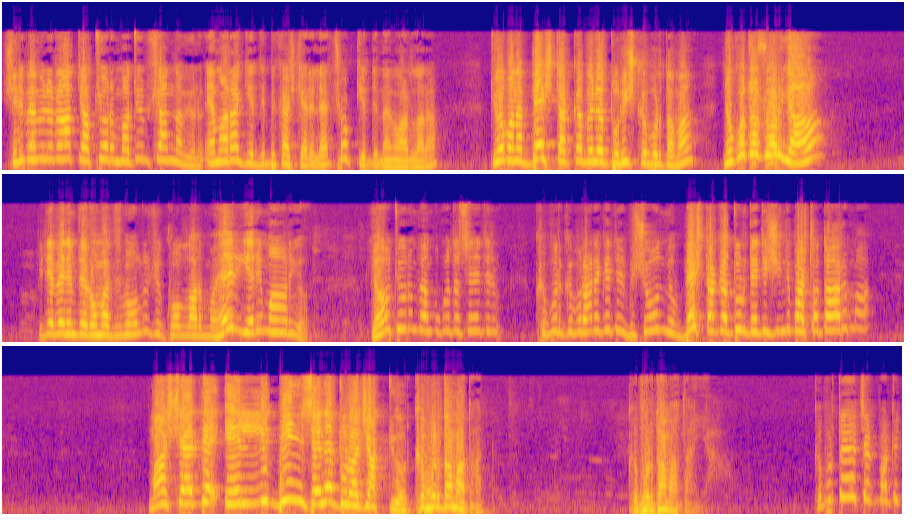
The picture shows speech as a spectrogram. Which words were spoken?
Şimdi ben böyle rahat yatıyorum, batıyorum, bir şey anlamıyorum. MR'a girdi birkaç kereler, çok girdim MR'lara. Diyor bana 5 dakika böyle dur, hiç kıpırdama. Ne kadar zor ya! Bir de benim de romatizma olduğu için kollarım, her yerim ağrıyor. Ya diyorum ben bu kadar senedir kıpır kıpır hareket ediyorum, bir şey olmuyor. 5 dakika dur dedi, şimdi başladı ağrıma. Mahşerde 50 bin sene duracak diyor, kıpırdamadan. Kıpırdamadan ya. Kıpırdayacak vakit,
